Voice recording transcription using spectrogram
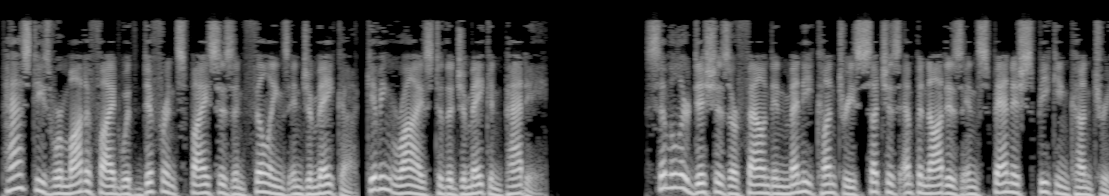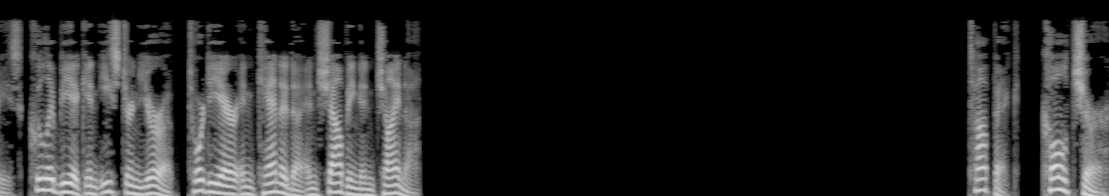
Pasties were modified with different spices and fillings in Jamaica, giving rise to the Jamaican patty. Similar dishes are found in many countries such as empanadas in Spanish-speaking countries, kulibiak in Eastern Europe, tourtière in Canada and xiaobing in China. Culture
